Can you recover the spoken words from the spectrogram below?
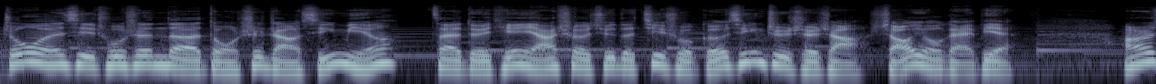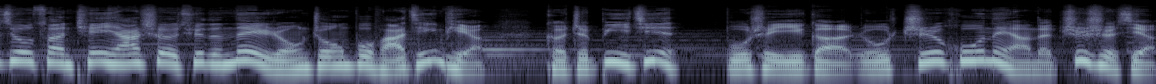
中文系出身的董事长邢明，在对天涯社区的技术革新支持上少有改变。而就算天涯社区的内容中不乏精品，可这毕竟不是一个如知乎那样的知识性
